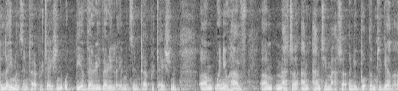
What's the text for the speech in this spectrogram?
a layman's interpretation. It would be a very, very layman's interpretation. Um, when you have um, matter and antimatter and you put them together,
